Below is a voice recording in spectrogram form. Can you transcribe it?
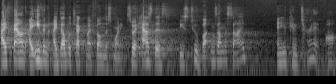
I found I even I double checked my phone this morning. So it has this these two buttons on the side and you can turn it off.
